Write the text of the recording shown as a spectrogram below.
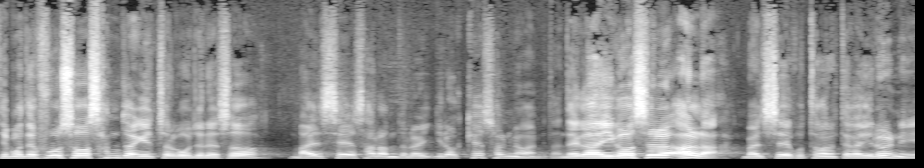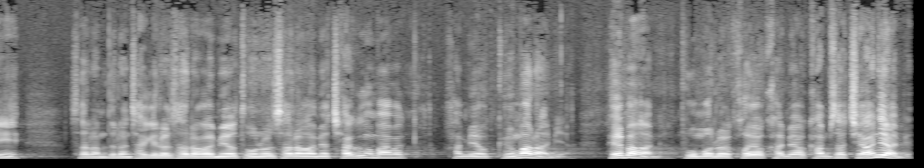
디모데 후서 3장 1절 5절에서 말세의 사람들을 이렇게 설명합니다. 내가 이것을 알라. 말세에 고통하는 때가 이르니 사람들은 자기를 사랑하며 돈을 사랑하며 자금하며 교만하며 회방하며 부모를 거역하며 감사치 아니하며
